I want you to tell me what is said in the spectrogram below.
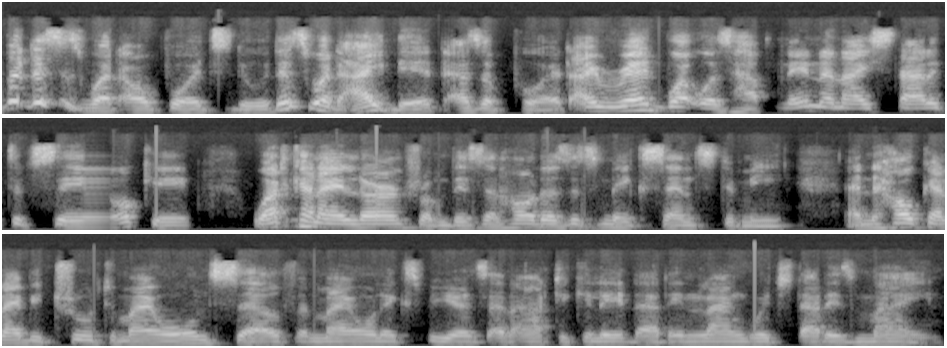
but this is what our poets do. This is what I did as a poet. I read what was happening and I started to say, okay, what can I learn from this and how does this make sense to me? And how can I be true to my own self and my own experience and articulate that in language that is mine?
